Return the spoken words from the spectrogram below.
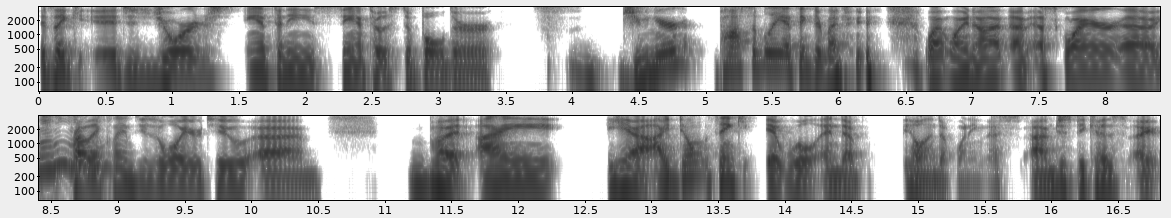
it's like it's George Anthony Santos DeVolder Jr. Possibly, I think there might be. why, why not? Um, Esquire uh, mm-hmm. probably claims he's a lawyer too. Um, but I, yeah, I don't think it will end up. He'll end up winning this, um, just because I,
